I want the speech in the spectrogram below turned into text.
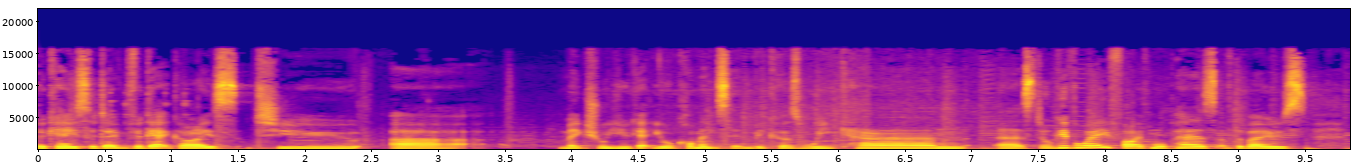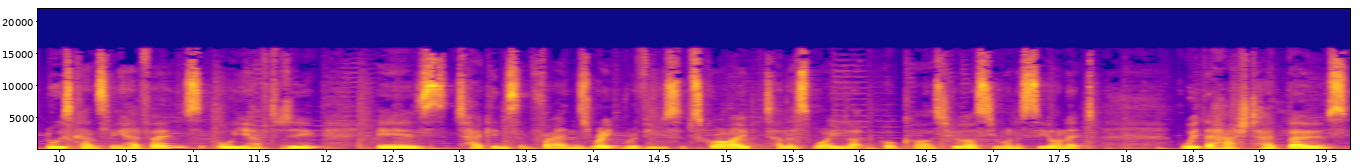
Okay, so don't forget, guys, to uh, make sure you get your comments in because we can uh, still give away five more pairs of the Bose noise cancelling headphones. All you have to do is tag in some friends, rate, review, subscribe, tell us why you like the podcast, who else you want to see on it with the hashtag Bose.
